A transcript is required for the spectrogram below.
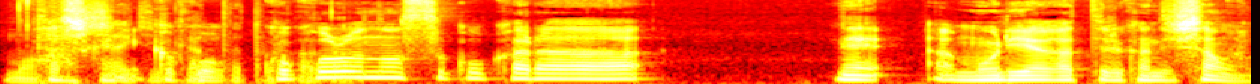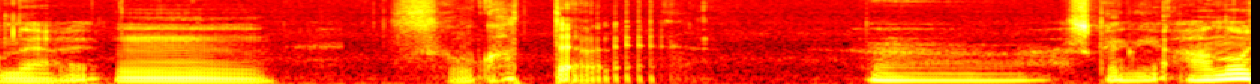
もう確かに心の底からねあ盛り上がってる感じしたもんねあれ。うん。すごかったよね。うん。確かにあの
